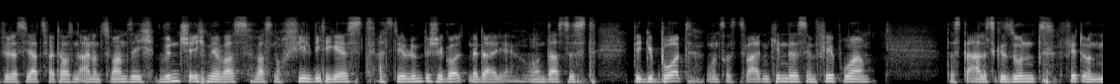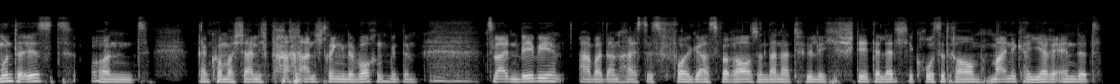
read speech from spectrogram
Für das Jahr 2021 wünsche ich mir was, was noch viel wichtiger ist als die olympische Goldmedaille. Und das ist die Geburt unseres zweiten Kindes im Februar dass da alles gesund, fit und munter ist. Und dann kommen wahrscheinlich paar anstrengende Wochen mit dem zweiten Baby. Aber dann heißt es Vollgas voraus. Und dann natürlich steht der letzte große Traum. Meine Karriere endet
